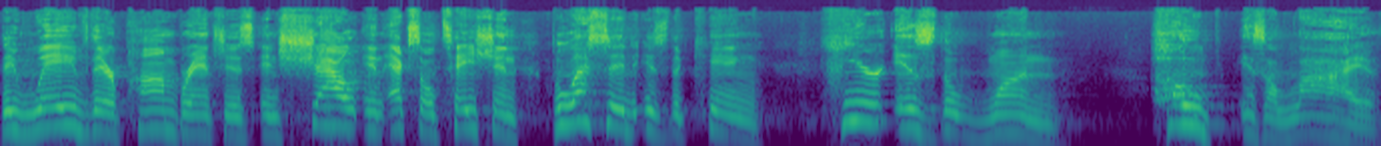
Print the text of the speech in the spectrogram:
They wave their palm branches and shout in exultation Blessed is the King. Here is the one. Hope is alive.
